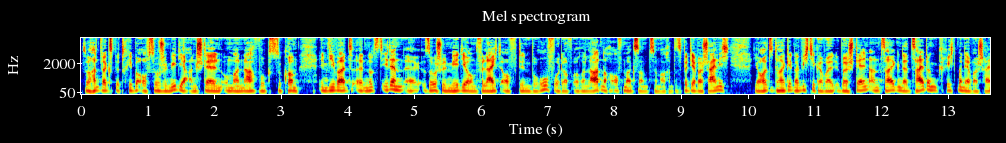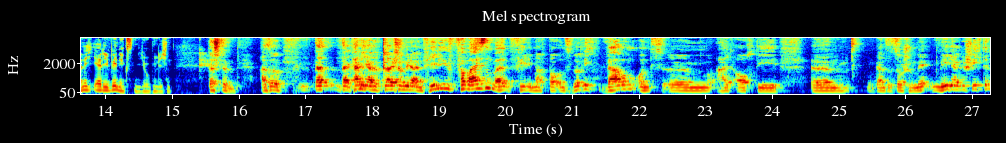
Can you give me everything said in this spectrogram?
so Handwerksbetriebe auf Social Media anstellen, um an Nachwuchs zu kommen. Inwieweit äh, nutzt ihr denn äh, Social Media, um vielleicht auf den Beruf oder auf euren Laden auch aufmerksam zu machen? Das wird ja wahrscheinlich ja heutzutage immer wichtiger, weil über Stellenanzeigen der Zeitung kriegt man ja wahrscheinlich eher die wenigsten Jugendlichen. Das stimmt. Also da, da kann ich ja gleich schon wieder an Feli verweisen, weil Feli macht bei uns wirklich Werbung und ähm, halt auch die ähm, ganze Social Media Geschichte.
